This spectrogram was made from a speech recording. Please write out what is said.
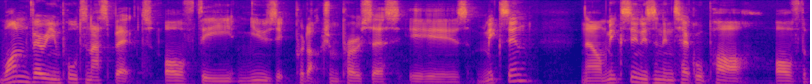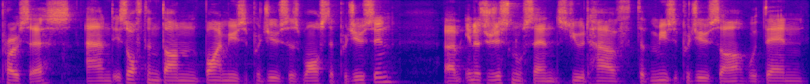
One very important aspect of the music production process is mixing. Now, mixing is an integral part of the process and is often done by music producers whilst they're producing. Um, in a traditional sense, you would have the music producer would then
